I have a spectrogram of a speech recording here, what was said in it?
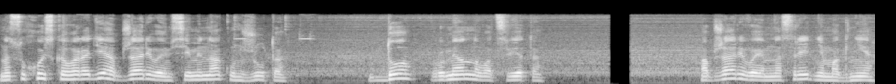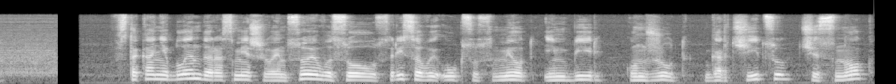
На сухой сковороде обжариваем семена кунжута до румяного цвета. Обжариваем на среднем огне. В стакане блендера смешиваем соевый соус, рисовый уксус, мед, имбирь, кунжут, горчицу, чеснок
